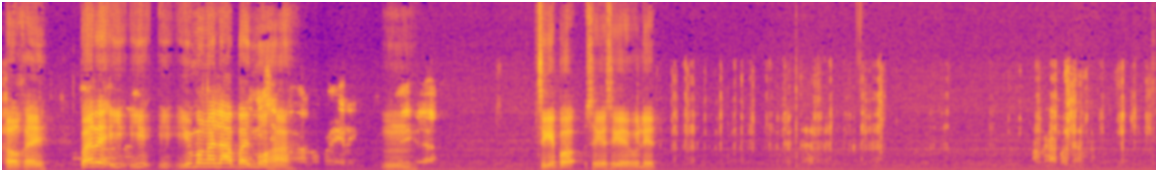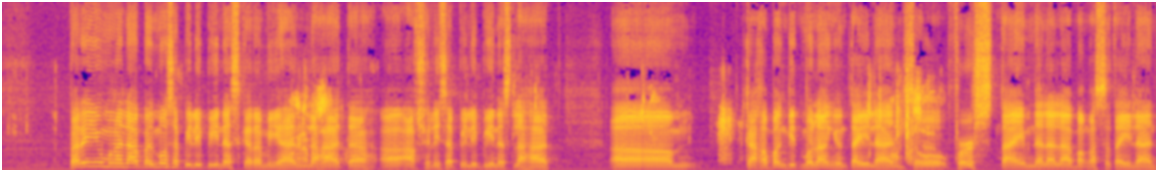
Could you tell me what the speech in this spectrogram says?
Okay. Pare, y- y- y- yung mga laban mo ha, ano eh. Mm. Sige po, sige sige ulit. Pare yung mga laban mo sa Pilipinas karamihan lahat ah. Ah, actually sa Pilipinas lahat. Um kakabanggit mo lang yung Thailand. So first time na lalaban ka sa Thailand.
